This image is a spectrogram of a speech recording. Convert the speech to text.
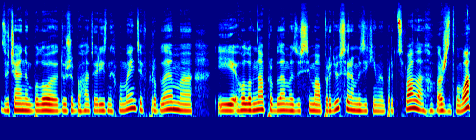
звичайно, було дуже багато різних моментів, проблем. е, І головна проблема з усіма продюсерами, з якими я працювала, аж з двома,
